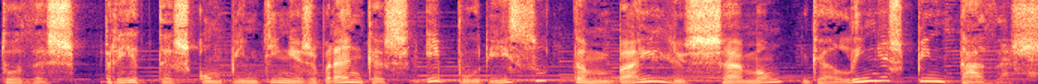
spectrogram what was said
todas pretas com pintinhas brancas e por isso também lhes chamam galinhas pintadas.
